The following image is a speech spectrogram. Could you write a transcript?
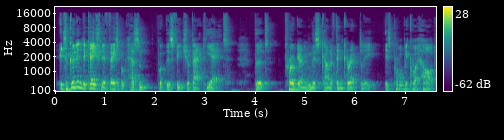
It's a good indication if Facebook hasn't put this feature back yet that programming this kind of thing correctly is probably quite hard.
